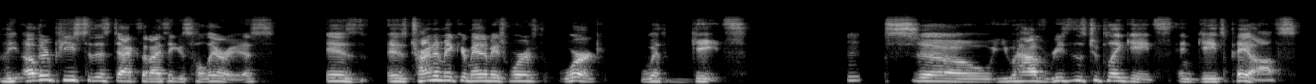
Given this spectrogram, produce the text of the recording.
the other piece to this deck that I think is hilarious is is trying to make your mana base worth work with gates. Mm. So you have reasons to play gates and gates payoffs,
